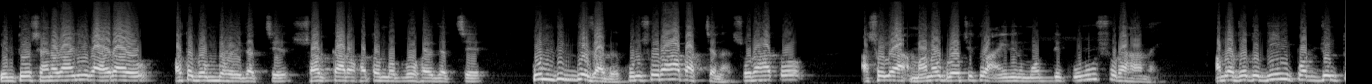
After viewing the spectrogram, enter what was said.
কিন্তু সেনাবাহিনী বাইরাও হতভম্ব হয়ে যাচ্ছে, সরকার হতভম্ব হয়ে যাচ্ছে। কোন দিক দিয়ে যাবে? কোন সুরাহা পাচ্ছে না। সুরাহা তো আসলে মানব রচিত আইনের মধ্যে কোনো সুরাহা নাই। আমরা যতদিন পর্যন্ত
